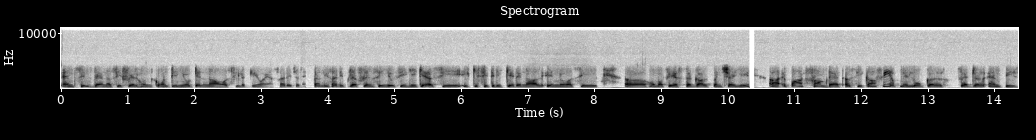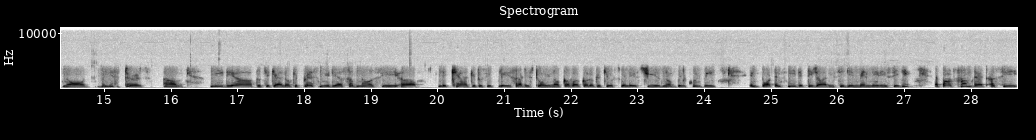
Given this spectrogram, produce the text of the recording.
ਐਂਡ ਸਿੰਸ ਦੈਨ ਅਸੀਂ ਫਿਰ ਹੁਣ ਕੰਟੀਨਿਊ ਟਿਲ ਨਾਓ ਅਸੀਂ ਲੱਗੇ ਹੋਏ ਆ ਸਾਰੇ ਜਣੇ। ਪਹਿਲੀ ਸਾਡੀ ਪ੍ਰੈਫਰੈਂਸ ਇਹ ਸੀਗੀ ਕਿ ਅਸੀਂ ਕਿਸੇ ਤਰੀਕੇ ਦੇ ਨਾਲ ਇਹਨੂੰ ਅਸੀਂ ਹੋਮ ਅਫੇਅਰਸ ਤੱਕ ਗੱਲ ਪਹੁੰਚਾਈਏ। ਅਪਾਰਟ ਫਰਮ ਥੈਟ ਅਸੀਂ ਕਾਫੀ ਆਪਣੇ ਲੋਕਲ ਫੈਡਰਲ ਐਮਪੀਜ਼ ਨੂੰ ਮਿਨਿਸਟਰਸ ਮੀਡੀਆ ਤੁਸੀਂ ਕਹਿ ਲਓ ਕਿ ਪ੍ਰੈਸ ਮੀਡੀਆ ਸਭ ਨੂੰ ਅਸੀਂ ਲਿਖਿਆ ਕਿ ਤੁਸੀਂ ਪਲੀਜ਼ ਸਾਡੀ ਸਟੋਰੀ ਨੂੰ ਕਵਰ ਕਰੋ ਕਿਉਂਕਿ ਉਸ ਵੇਲੇ ਇਸ ਚੀਜ਼ ਨੂੰ ਬਿਲਕੁਲ ਵੀ ਇੰਪੋਰਟੈਂਸ ਨਹੀਂ ਦਿੱਤੀ ਜਾ ਰਹੀ ਸੀਗੀ, ਮਿਲ ਨਹੀਂ ਰਹੀ ਸੀਗੀ। ਅਪਾਰਟ ਫਰਮ ਥੈਟ ਅਸੀਂ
